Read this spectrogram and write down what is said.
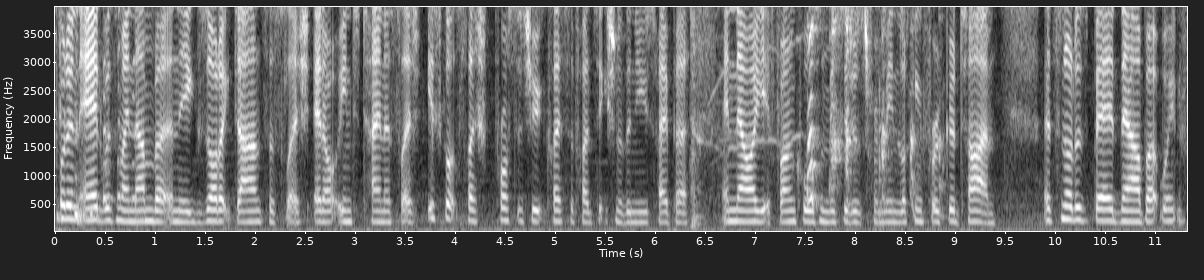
put an ad with my number in the exotic dancer slash adult entertainer slash escort slash prostitute classified section of the newspaper and now I get phone calls and messages from men looking for a good time. It's not as bad now but went,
